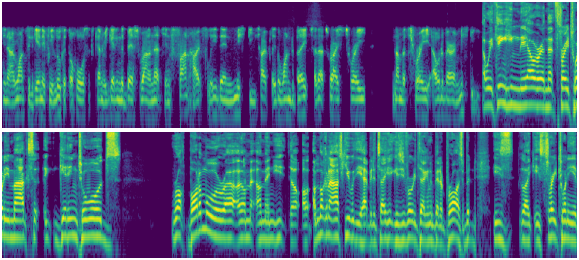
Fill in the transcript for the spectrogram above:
You know, once again, if we look at the horse that's going to be getting the best run, and that's in front, hopefully, then Misty's hopefully the one to beat. So that's race three, number three, Aldebaran Misty. Are we thinking now around that 320 marks, uh, getting towards rock bottom, or uh, I mean, you, uh, I'm not going to ask you whether you're happy to take it because you've already taken a better price. But is like is 320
